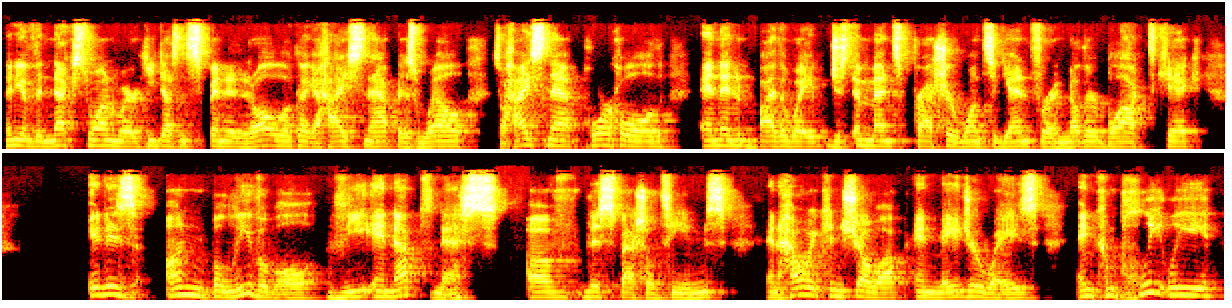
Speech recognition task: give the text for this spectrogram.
Then you have the next one where he doesn't spin it at all. Look like a high snap as well. So high snap, poor hold, and then by the way, just immense pressure once again for another blocked kick. It is unbelievable the ineptness of this special teams and how it can show up in major ways and completely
